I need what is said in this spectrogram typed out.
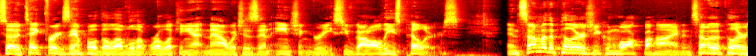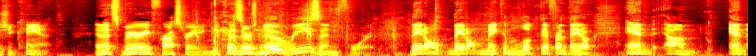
So take for example the level that we're looking at now, which is in ancient Greece. You've got all these pillars, and some of the pillars you can walk behind, and some of the pillars you can't. And it's very frustrating because there's no reason for it. They don't they don't make them look different. They don't, and um, and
